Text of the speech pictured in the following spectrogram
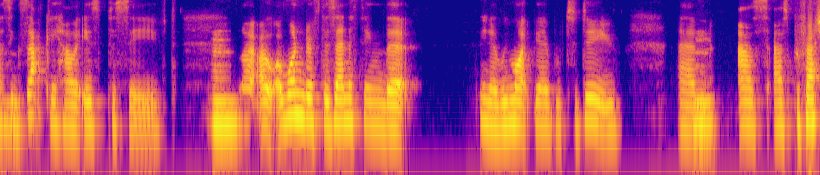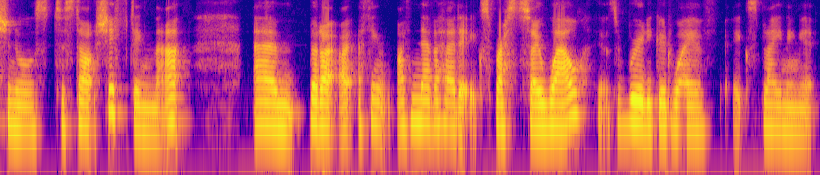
that's mm. exactly how it is perceived. Mm. I, I, wonder if there's anything that you know we might be able to do um, mm. as as professionals to start shifting that. Um, but I, I, think I've never heard it expressed so well. It's a really good way of explaining it.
